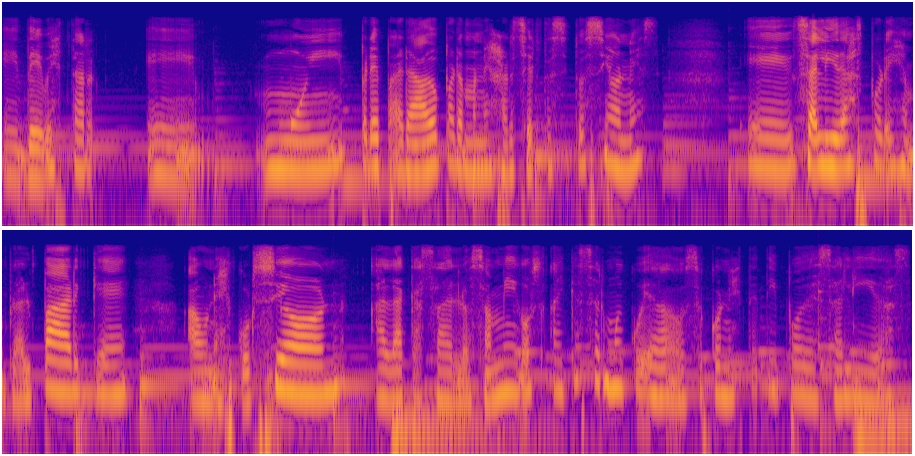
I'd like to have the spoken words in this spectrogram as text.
debe estar muy preparado para manejar ciertas situaciones, eh, salidas por ejemplo al parque, a una excursión, a la casa de los amigos. Hay que ser muy cuidadoso con este tipo de salidas,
